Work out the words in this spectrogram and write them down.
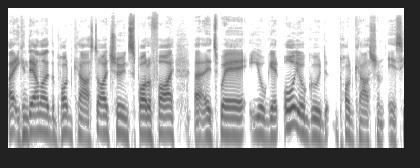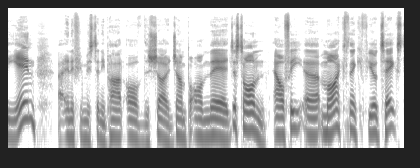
uh, you can download the podcast, iTunes, Spotify. Uh, it's where you'll get all your good podcasts from SEN. Uh, and if you missed any part of the show, jump on there. Just on Alfie, uh, Mike, thank you for your text.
